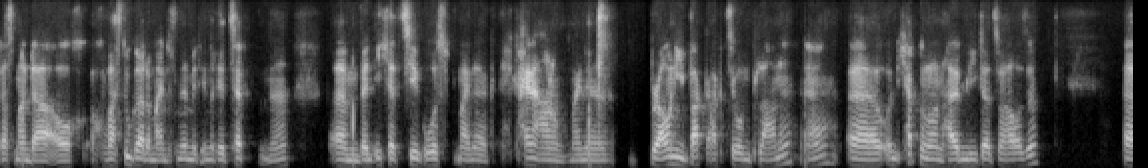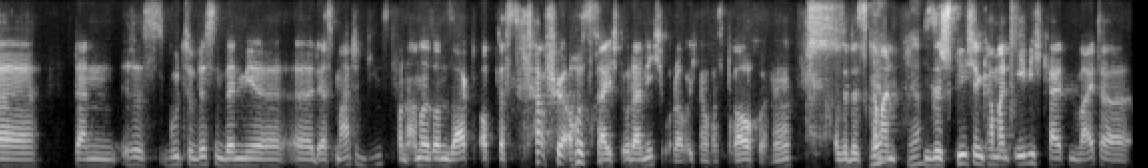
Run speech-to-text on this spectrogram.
dass man da auch, auch was du gerade meintest, ne, mit den Rezepten, ne? ähm, wenn ich jetzt hier groß meine, keine Ahnung, meine Brownie-Back-Aktion plane, ja, äh, und ich habe nur noch einen halben Liter zu Hause, äh, dann ist es gut zu wissen, wenn mir äh, der smarte Dienst von Amazon sagt, ob das dafür ausreicht oder nicht oder ob ich noch was brauche. Ne? Also das kann ja, man, ja. dieses Spielchen kann man Ewigkeiten weiter,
